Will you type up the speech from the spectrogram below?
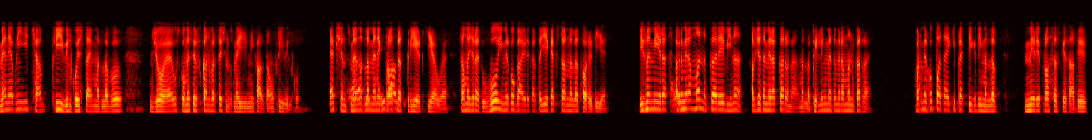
मैंने अपनी इच्छा फ्री विल को इस टाइम मतलब जो है उसको मैं सिर्फ़ कन्वर्सेशंस में ही निकालता हूँ फ्री विल को। एक्शंस में मतलब मैंने एक प्रोसेस क्रिएट किया हुआ है। समझ रहे तू? वो ही मेरे को गाइड करता है। ये एक एक्सटर्नल अथॉरिटी है। इसमें मेरा अगर मेरा मन करे भी ना अब जैसे मेरा कर रहा है मतलब फीलिंग में तो मेरा मन कर रहा है। बट मेरे को पता है कि प्रैक्टिकली मतलब मेरे प्रोसेस के साथ ये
